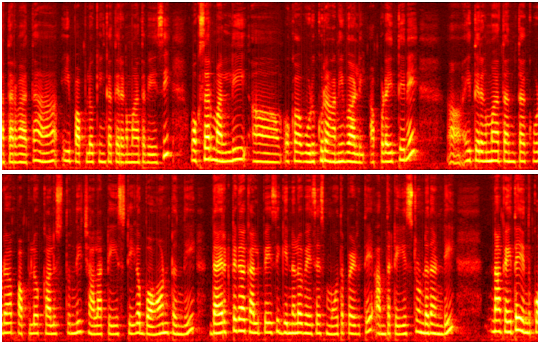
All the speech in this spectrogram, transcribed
ఆ తర్వాత ఈ పప్పులోకి ఇంకా తిరగమాత వేసి ఒకసారి మళ్ళీ ఒక ఉడుకు రానివ్వాలి. అప్పుడైతేనే ఈ తిరగమాత అంతా కూడా పప్పులో కలుస్తుంది. చాలా టేస్టీగా బాగుంటుంది. డైరెక్ట్గా కలిపేసి గిన్నెలో వేసేసి మూత పెడితే అంత టేస్ట్ ఉండదండి. నాకైతే ఎందుకో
